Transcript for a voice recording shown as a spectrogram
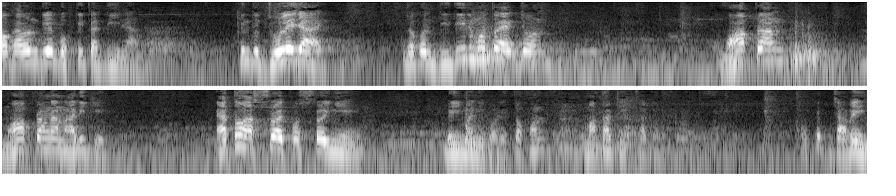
বকারণ দিয়ে বক্তৃতা দিই না। কিন্তু জ্বলে যায়, যখন দিদির মতো একজন মহাপ্রাণ, মহাপ্রাণা নারীকে এত আশ্রয় প্রশ্রয় নিয়ে বেইমানি করে তখন মাথা ঠিক থাকে ওকে যাবেই।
